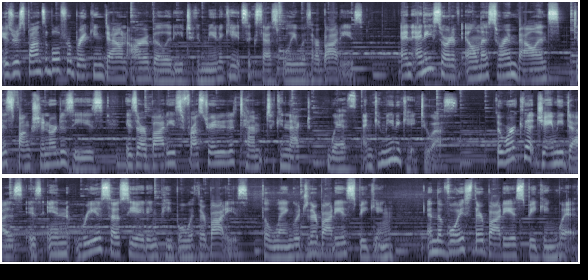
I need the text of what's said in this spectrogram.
is responsible for breaking down our ability to communicate successfully with our bodies. And any sort of illness or imbalance, dysfunction or disease is our body's frustrated attempt to connect with and communicate to us. The work that Jamie does is in reassociating people with their bodies, the language their body is speaking, and the voice their body is speaking with.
